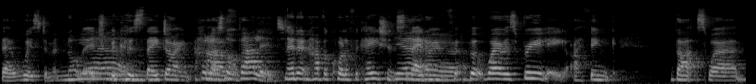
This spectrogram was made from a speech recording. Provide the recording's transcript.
their wisdom and knowledge Yeah. because they don't but that's not valid they don't have a qualification so they don't Yeah. but whereas really i think that's where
